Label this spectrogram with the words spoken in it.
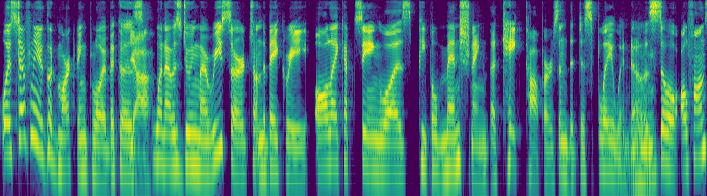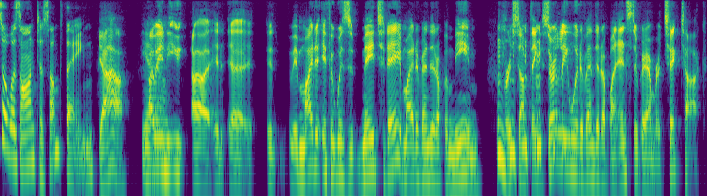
Well, it's definitely a good marketing ploy because yeah. when I was doing my research on the bakery, all I kept seeing was people mentioning the cake toppers and the display windows. Mm-hmm. So Alfonso was on to something. Yeah. I mean, you, uh, it, uh, it, it might if it was made today, it might have ended up a meme or something certainly would have ended up on Instagram or TikTok.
